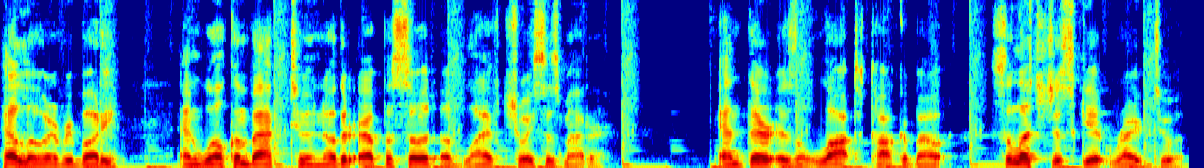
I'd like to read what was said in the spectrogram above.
Hello, everybody, and welcome back to another episode of Life Choices Matter. And there is a lot to talk about, so let's just get right to it.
